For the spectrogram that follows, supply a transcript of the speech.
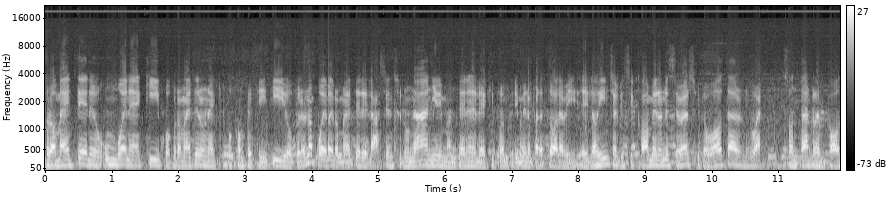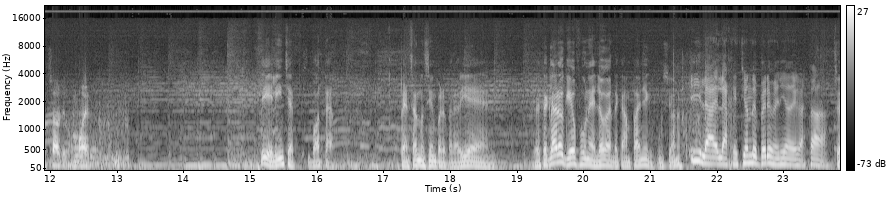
prometer un buen equipo, prometer un equipo competitivo, pero no puede prometer el ascenso en un año y mantener el equipo en primera para toda la vida. Y los hinchas que se comieron ese verso y lo votaron, y bueno, son tan responsables como él. Sí, el hincha vota pensando siempre para bien. Pero está claro que fue un eslogan de campaña que funcionó. Y la, la gestión de Pérez venía desgastada. Sí,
